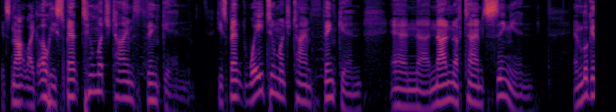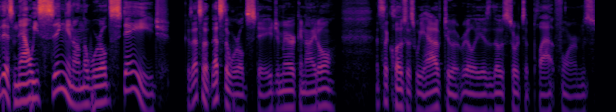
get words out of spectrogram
It's not like oh he spent too much time thinking. He spent way too much time thinking and uh, not enough time singing. And look at this now he's singing on the world stage. Because that's a, that's the world stage american idol. That's the closest we have to it really is those sorts of platforms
